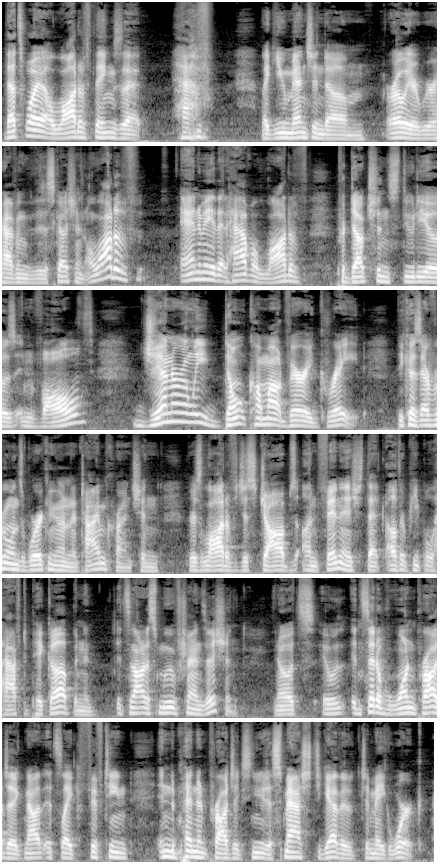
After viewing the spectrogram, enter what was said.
that's why a lot of things that have like you mentioned um, earlier we were having the discussion a lot of anime that have a lot of production studios involved generally don't come out very great because everyone's working on a time crunch and there's a lot of just jobs unfinished that other people have to pick up and it, it's not a smooth transition you know it's it was instead of one project now it's like 15 independent projects you need to smash together to make work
